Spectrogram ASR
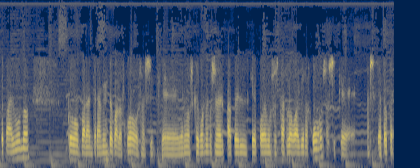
Copa del Mundo como para entrenamiento para los juegos, así que tenemos que ponernos en el papel que podemos estar luego allí en los juegos, así que así que a tope.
